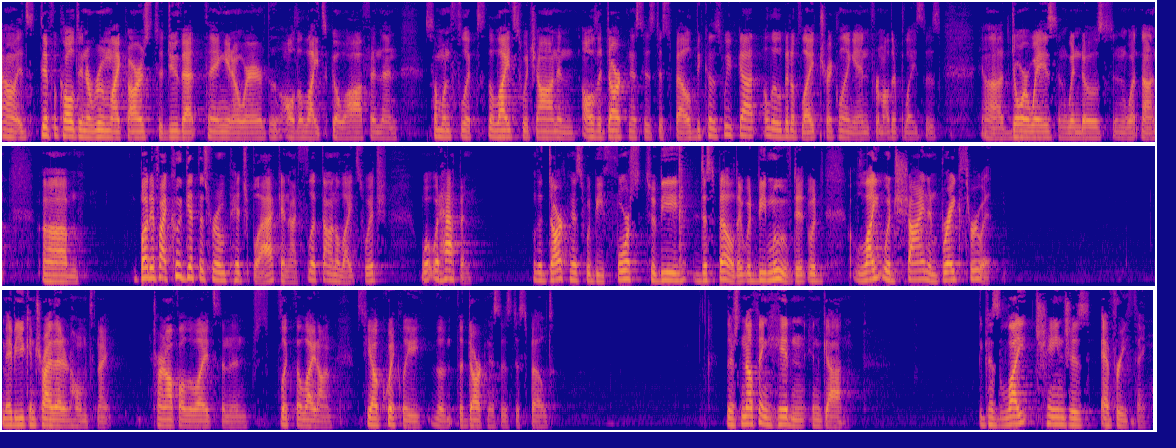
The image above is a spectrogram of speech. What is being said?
Oh, it's difficult in a room like ours to do that thing, you know, where the, all the lights go off and then someone flicks the light switch on and all the darkness is dispelled because we've got a little bit of light trickling in from other places. uh, doorways and windows and whatnot. Um, but if I could get this room pitch black and I flipped on a light switch, what would happen? Well, the darkness would be forced to be dispelled. It would be moved. It would, light would shine and break through it. Maybe you can try that at home tonight. Turn off all the lights and then just flick the light on. See how quickly the, the darkness is dispelled. There's nothing hidden in God because light changes everything.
